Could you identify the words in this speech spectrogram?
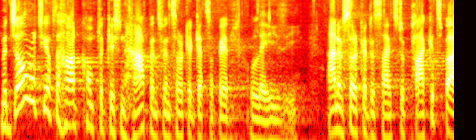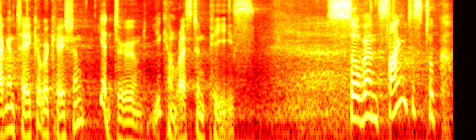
Majority of the heart complication happens when SERCA gets a bit lazy. And if SERCA decides to pack its bag and take a vacation, you're doomed. You can rest in peace. so when scientists took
